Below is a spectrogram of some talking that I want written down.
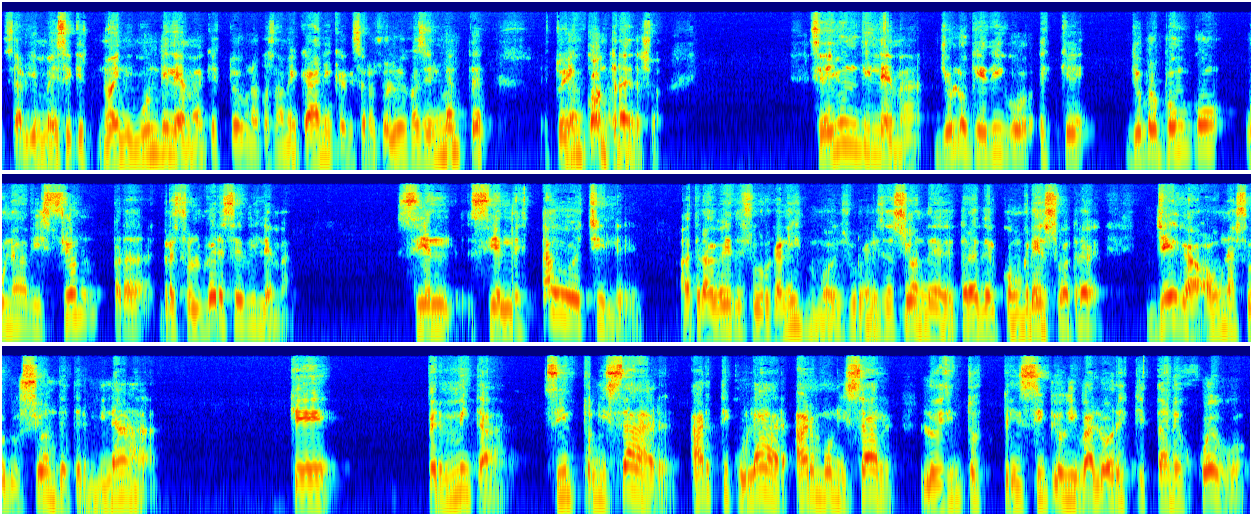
Si alguien me dice que no hay ningún dilema, que esto es una cosa mecánica, que se resuelve fácilmente, estoy en contra de eso. Si hay un dilema, yo lo que digo es que yo propongo una visión para resolver ese dilema. Si el, si el Estado de Chile, a través de su organismo, de sus organizaciones, a través del Congreso, llega a una solución determinada que permita sintonizar, articular, armonizar los distintos principios y valores que están en juego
